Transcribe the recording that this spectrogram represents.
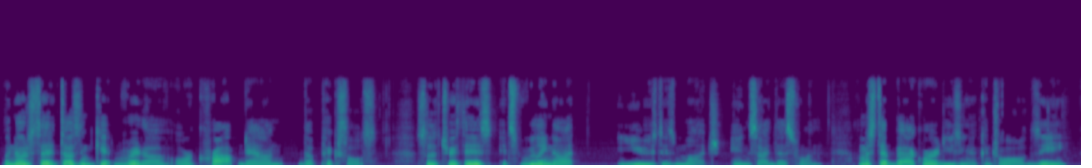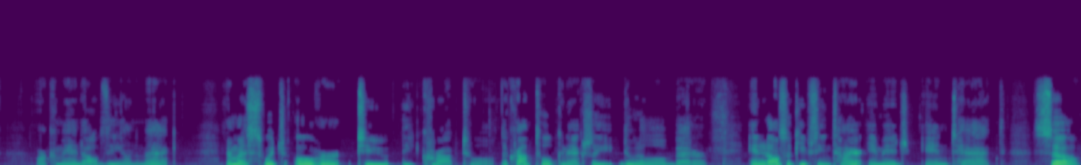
But notice that it doesn't get rid of or crop down the pixels. So the truth is it's really not used as much inside this one. I'm going to step backward using a Control Alt Z or Command Alt Z on the Mac. And I'm going to switch over to the crop tool. The crop tool can actually do it a little better. And it also keeps the entire image intact. So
